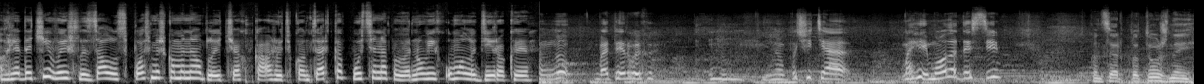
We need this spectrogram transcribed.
Глядачі вийшли з залу з посмішками на обличчях. кажуть, концерт Капустіна повернув їх у молоді роки. Ну, во-первых, ну, почуття моєї молодості. Концерт потужний.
